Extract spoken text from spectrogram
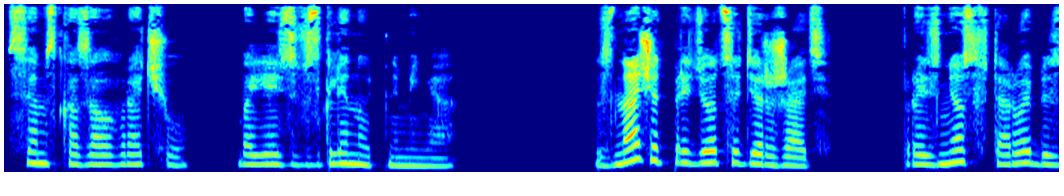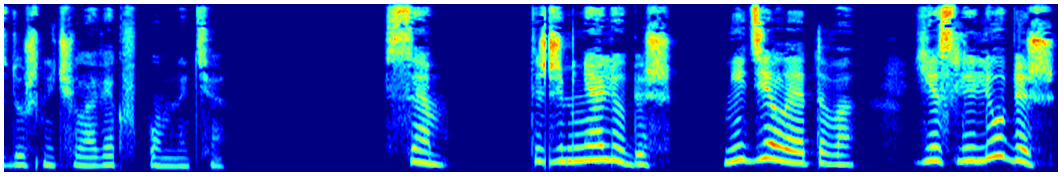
Сэм сказал врачу, боясь взглянуть на меня. «Значит, придется держать», — произнес второй бездушный человек в комнате. «Сэм, ты же меня любишь. Не делай этого. Если любишь...»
